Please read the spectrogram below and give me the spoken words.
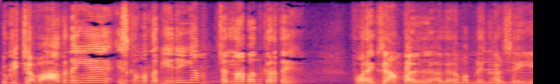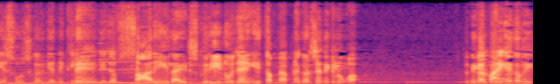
क्योंकि जवाब नहीं है, इसका मतलब ये नहीं कि हम चलना बंद करते हैं। फॉर एग्ज़ाम्पल अगर हम अपने घर से ये सोच करके निकले हैं कि जब सारी लाइट्स ग्रीन हो जाएँगी, तब मैं अपने घर से निकलूँगा। तो निकल पाएँगे कभी?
